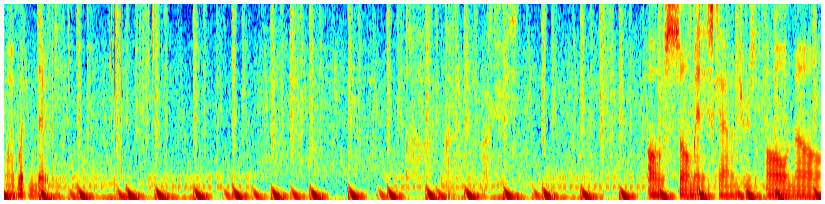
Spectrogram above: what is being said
Why wouldn't there be? Oh, so many scavengers. Oh no.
